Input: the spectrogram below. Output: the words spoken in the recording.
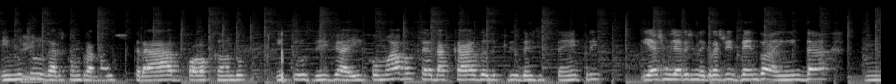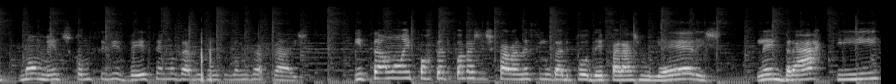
em muitos Sim. lugares como trabalho escravo, colocando inclusive aí como ah, você é da casa, eu lhe crio desde sempre, e as mulheres negras vivendo ainda momentos como se vivêssemos há 200 anos atrás. Então é importante quando a gente fala nesse lugar de poder para as mulheres, lembrar que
